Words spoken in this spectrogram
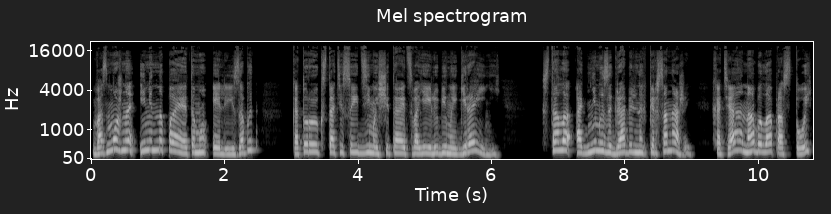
Возможно, именно поэтому Элизабет, которую, кстати, Саидзима считает своей любимой героиней, стала одним из играбельных персонажей, хотя она была простой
